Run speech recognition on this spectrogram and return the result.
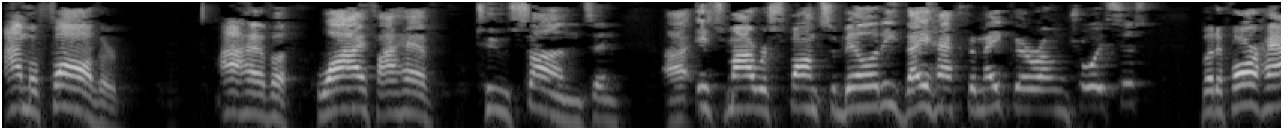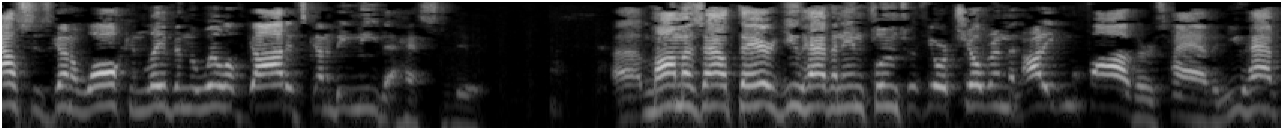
I'm a father. I have a wife. I have two sons and uh, it's my responsibility. They have to make their own choices. But if our house is going to walk and live in the will of God, it's going to be me that has to do it. Uh, mamas out there, you have an influence with your children that not even the fathers have, and you have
